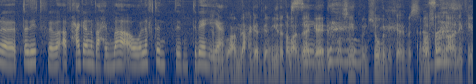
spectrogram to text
ابتديت في بقى في حاجة أنا بحبها أو لفتت انتباهي يعني وعاملة حاجات جميلة طبعا ده جانب. بسيط من شغلك يعني بس ما شاء الله عليكي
